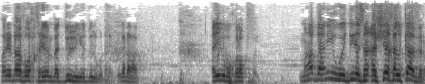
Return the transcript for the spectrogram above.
war dhaafo wax khariban baa dulli iyo dulligu dhalay iga dhaqaaq ayaguba kula kufay ma haddaan ii weydiinaysaan asheikh alkaafir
